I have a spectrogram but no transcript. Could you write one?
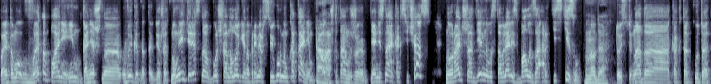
Поэтому в этом плане им, конечно, выгодно так держать. Но мне интересно больше аналогия, например, с фигурным катанием, ага. потому что там же, я не знаю, как сейчас, но раньше отдельно выставлялись баллы за артистизм. Ну да. То есть надо как-то какую-то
